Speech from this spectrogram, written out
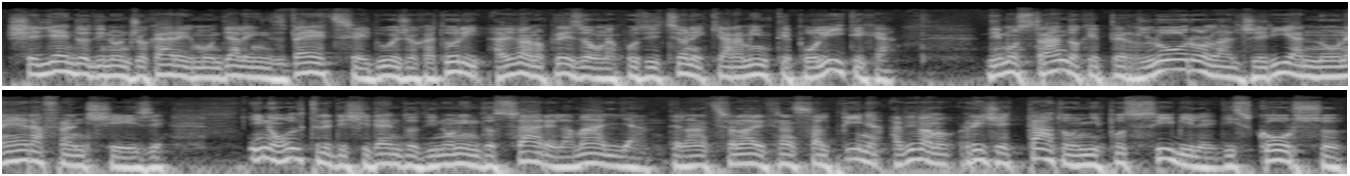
Scegliendo di non giocare il mondiale in Svezia, i due giocatori avevano preso una posizione chiaramente politica, dimostrando che per loro l'Algeria non era francese. Inoltre, decidendo di non indossare la maglia della nazionale transalpina, avevano rigettato ogni possibile discorso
